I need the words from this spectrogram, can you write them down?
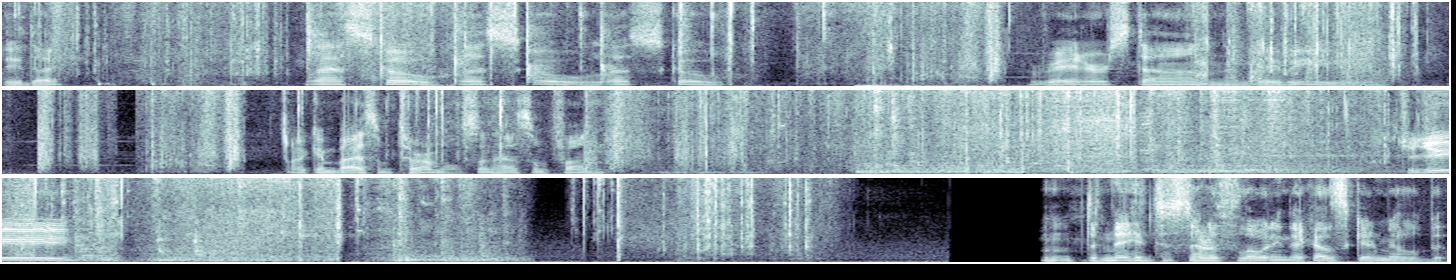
Did he die? Let's go, let's go, let's go. Raiders done, baby. I can buy some thermals and have some fun. GG! the nade just started floating, that kind of scared me a little bit.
